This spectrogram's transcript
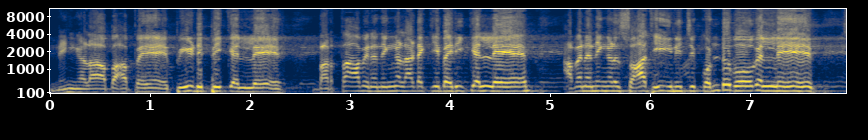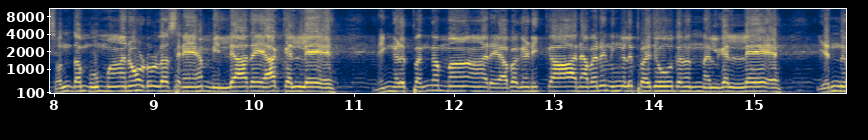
നിങ്ങളാ ബാപ്പയെ പീഡിപ്പിക്കല്ലേ? ഭർത്താവിനെ നിങ്ങൾ അടക്കി ഭരിക്കല്ലേ? അവനെ നിങ്ങൾ സ്വാധീനിച്ച് കൊണ്ടുപോകല്ലേ? സ്വന്തം ഉമ്മാനോടുള്ള സ്നേഹം ഇല്ലാതെയാക്കല്ലേ? നിങ്ങൾ പെങ്ങന്മാരെ അവഗണിക്കാൻ അവന് നിങ്ങൾ പ്രചോദനം നൽകല്ലേ? എന്ന്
